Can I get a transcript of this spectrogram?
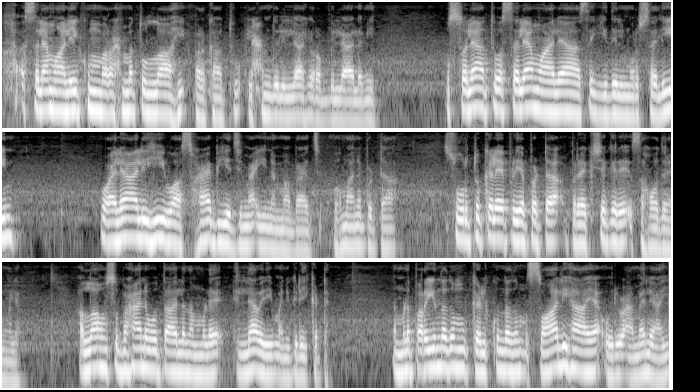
അസ്സലാമു അലൈക്കും വറഹമത്തല്ലാഹി വർക്കാത്തു അലഹമുല്ലാഹി റബ്ബുലാലമീൻ വസ്സലാത്തു വസ്സലാമു അല സയ്യിദുൽ മുർസലീൻ വഅലാ ആലിഹി വസ്ഹാബി അജ്മഈൻ അമ്മാ ബഅദ് ബഹുമാനപ്പെട്ട സുഹൃത്തുക്കളെ പ്രിയപ്പെട്ട പ്രേക്ഷകരെ സഹോദരങ്ങളെ അള്ളാഹു സുബ്ഹാനഹു തആല നമ്മളെ എല്ലാവരെയും അനുഗ്രഹിക്കട്ടെ. നമ്മൾ പറയുന്നതും കേൾക്കുന്നതും സ്വാലിഹായ ഒരു അമലായി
